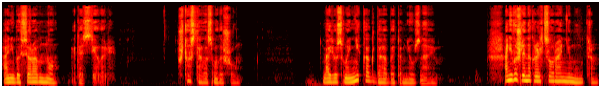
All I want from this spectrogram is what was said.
Они бы все равно это сделали. Что стало с малышом? Боюсь, мы никогда об этом не узнаем. Они вышли на крыльцо ранним утром.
